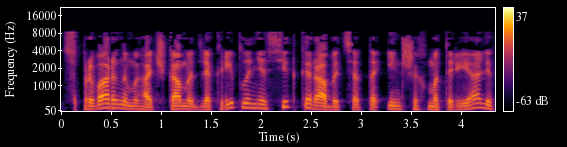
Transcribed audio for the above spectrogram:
з привареними гачками для кріплення сітки рабиця та інших матеріалів.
